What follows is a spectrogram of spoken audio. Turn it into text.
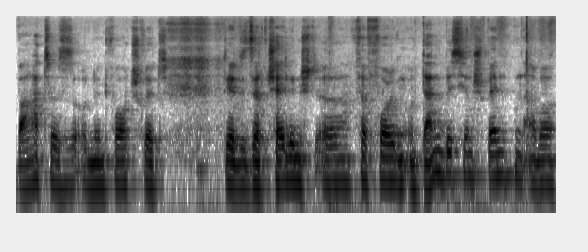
Bartes und den Fortschritt der, dieser Challenge äh, verfolgen und dann ein bisschen spenden. Aber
